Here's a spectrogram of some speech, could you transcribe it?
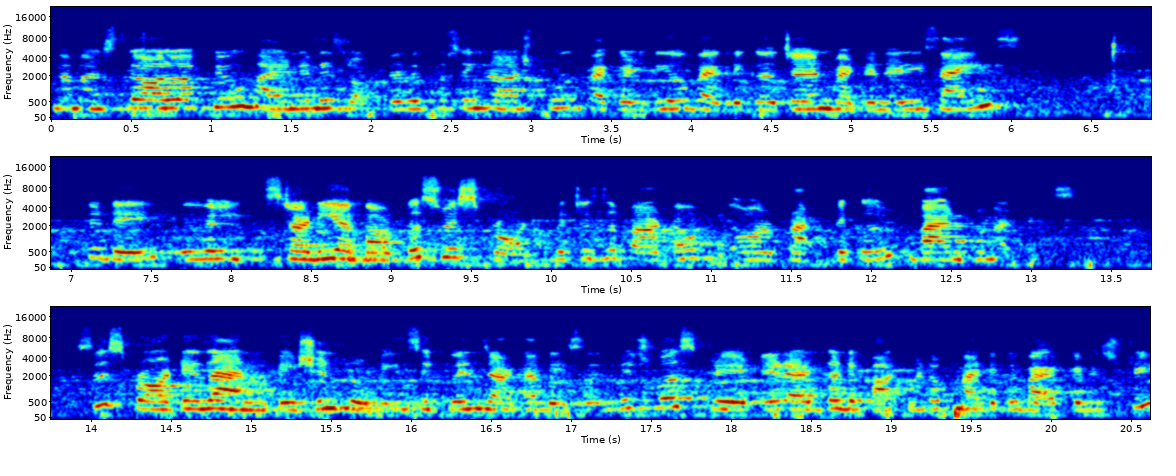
Namaste all of you. My name is Dr. Ritu Singh Rajput, Faculty of Agriculture and Veterinary Science. Today we will study about the Swiss prot, which is a part of our practical bioinformatics. Swiss prot is an annotation protein sequence database which was created at the Department of Medical Biochemistry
